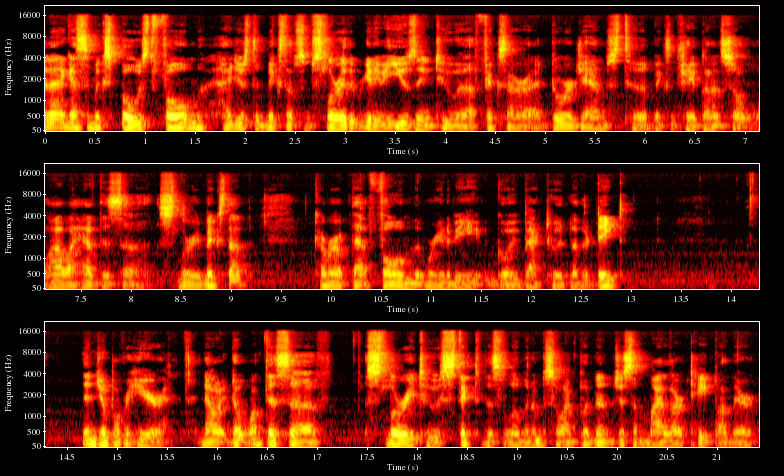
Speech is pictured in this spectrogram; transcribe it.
And then I got some exposed foam. I just mixed up some slurry that we're going to be using to uh, fix our uh, door jambs to make some shape on it. So while I have this uh, slurry mixed up, cover up that foam that we're going to be going back to another date. Then jump over here. Now I don't want this uh, slurry to stick to this aluminum, so I'm putting just some mylar tape on there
